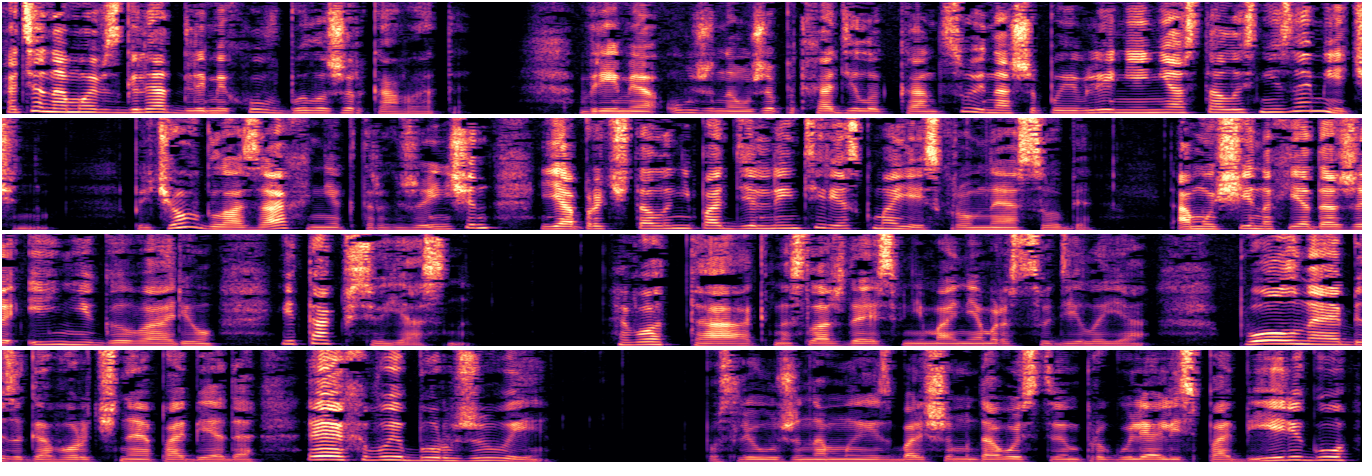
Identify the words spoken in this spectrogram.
Хотя, на мой взгляд, для мехов было жарковато. Время ужина уже подходило к концу, и наше появление не осталось незамеченным. Причем в глазах некоторых женщин я прочитала неподдельный интерес к моей скромной особе. О мужчинах я даже и не говорю, и так все ясно. «Вот так», — наслаждаясь вниманием, рассудила я. «Полная безоговорочная победа. Эх вы, буржуи!» После ужина мы с большим удовольствием прогулялись по берегу.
